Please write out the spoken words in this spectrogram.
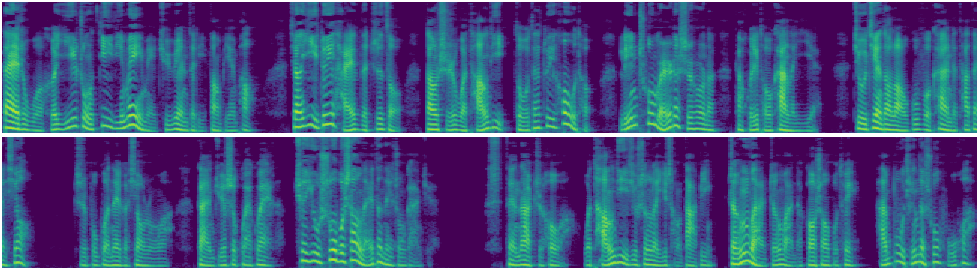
带着我和一众弟弟妹妹去院子里放鞭炮，将一堆孩子支走。当时我堂弟走在最后头，临出门的时候呢，他回头看了一眼，就见到老姑父看着他在笑，只不过那个笑容啊，感觉是怪怪的，却又说不上来的那种感觉。在那之后啊，我堂弟就生了一场大病，整晚整晚的高烧不退，还不停的说胡话。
